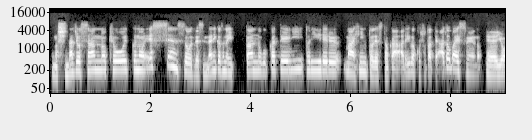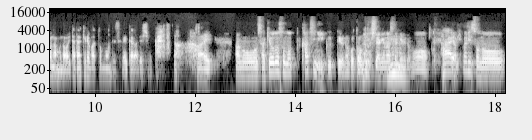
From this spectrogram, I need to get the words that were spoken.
この品女さんの教育のエッセンスをですね、何かその一般のご家庭に取り入れる、まあ、ヒントですとか、あるいは子育てアドバイスの、えー、ようなものをいただければと思うんですが、いかがでしょうか？はい。あの、先ほどその勝ちに行くっていうようなことを申し上げましたけれども、うん、はい。やっぱりその、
